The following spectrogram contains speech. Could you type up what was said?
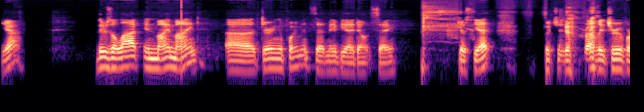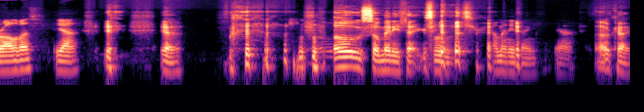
yeah there's a lot in my mind uh, during appointments that maybe I don't say just yet, which is yeah. probably true for all of us. Yeah. Yeah. oh, so many things. Mm, right. So many things. Yeah. Okay.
